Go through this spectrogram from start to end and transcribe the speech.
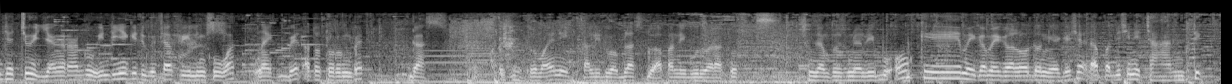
aja cuy. Jangan ragu. Intinya gitu guys ya feeling kuat naik bet atau turun bet gas. Lumayan nih kali 12 88.200 99.000 oke mega mega lodon ya guys ya dapat di sini. Cantik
